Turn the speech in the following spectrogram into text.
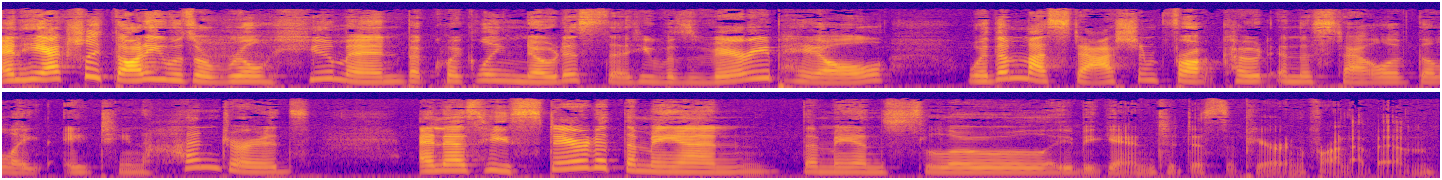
And he actually thought he was a real human, but quickly noticed that he was very pale with a mustache and frock coat in the style of the late 1800s. And as he stared at the man, the man slowly began to disappear in front of him.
